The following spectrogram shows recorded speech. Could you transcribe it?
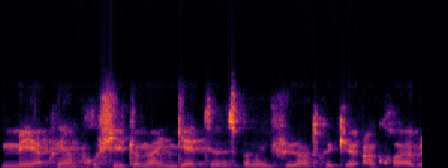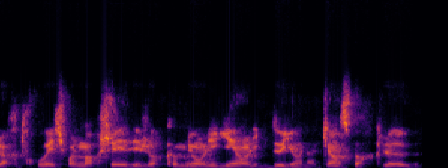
Mais après, un profil comme Inget, c'est pas non plus un truc incroyable à retrouver sur le marché. Des joueurs comme lui en Ligue 1, en Ligue 2, il y en a 15 par club.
